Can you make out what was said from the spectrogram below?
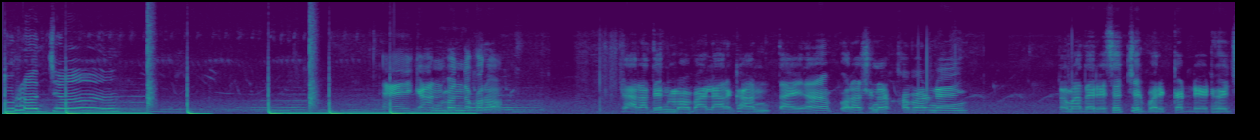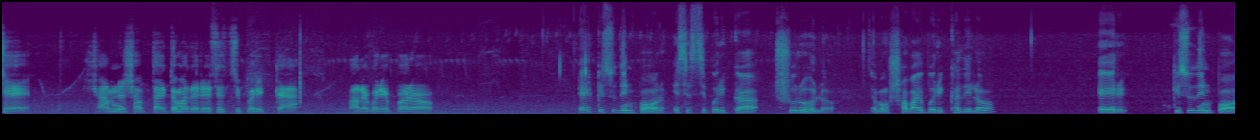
তু রাজা এই গান বন্ধ করো। সারাদিন মোবাইল আর গান, তাই না? পড়াশোনার খবর নেই। তোমাদের এসএসসির পরীক্ষার ডেট হয়েছে। সামনের সপ্তাহে তোমাদের এসএসসি পরীক্ষা। ভালো করে পড়ো। এর কিছুদিন পর এসএসসি পরীক্ষা শুরু হলো এবং সবাই পরীক্ষা দিল। এর কিছুদিন পর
